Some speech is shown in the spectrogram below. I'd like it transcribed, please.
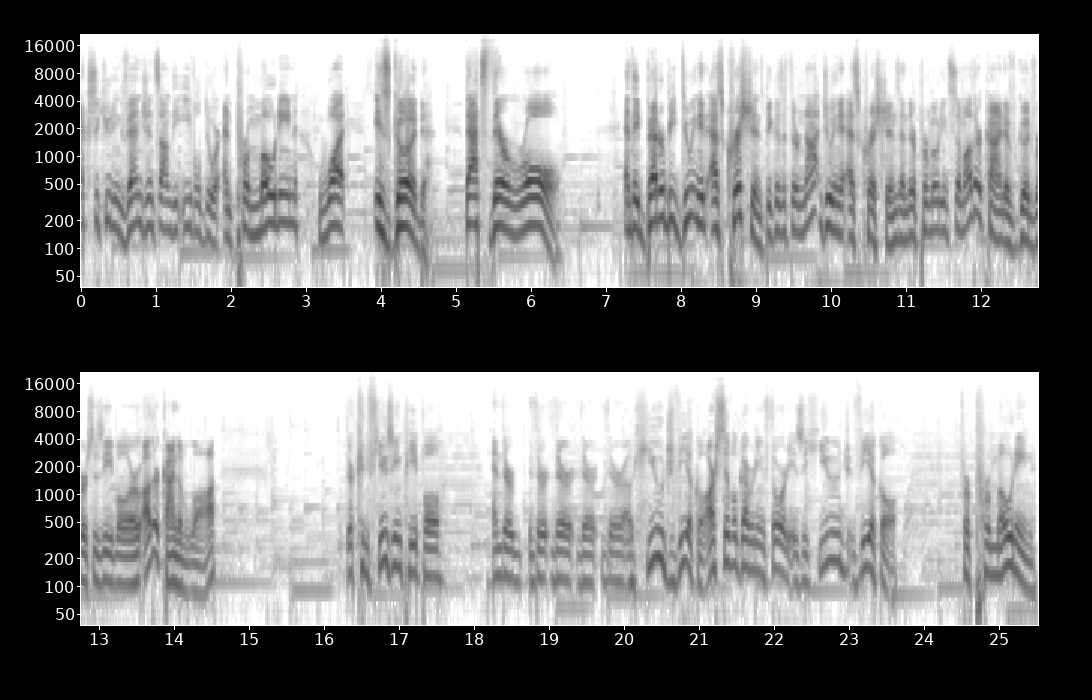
executing vengeance on the evildoer, and promoting what is good. That's their role. And they better be doing it as Christians because if they're not doing it as Christians and they're promoting some other kind of good versus evil or other kind of law, they're confusing people and they're they're they're they're they're a huge vehicle. Our civil governing authority is a huge vehicle for promoting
